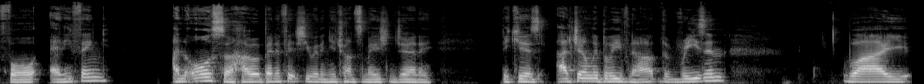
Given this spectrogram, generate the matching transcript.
for anything and also how it benefits you within your transformation journey. Because I generally believe now the reason why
